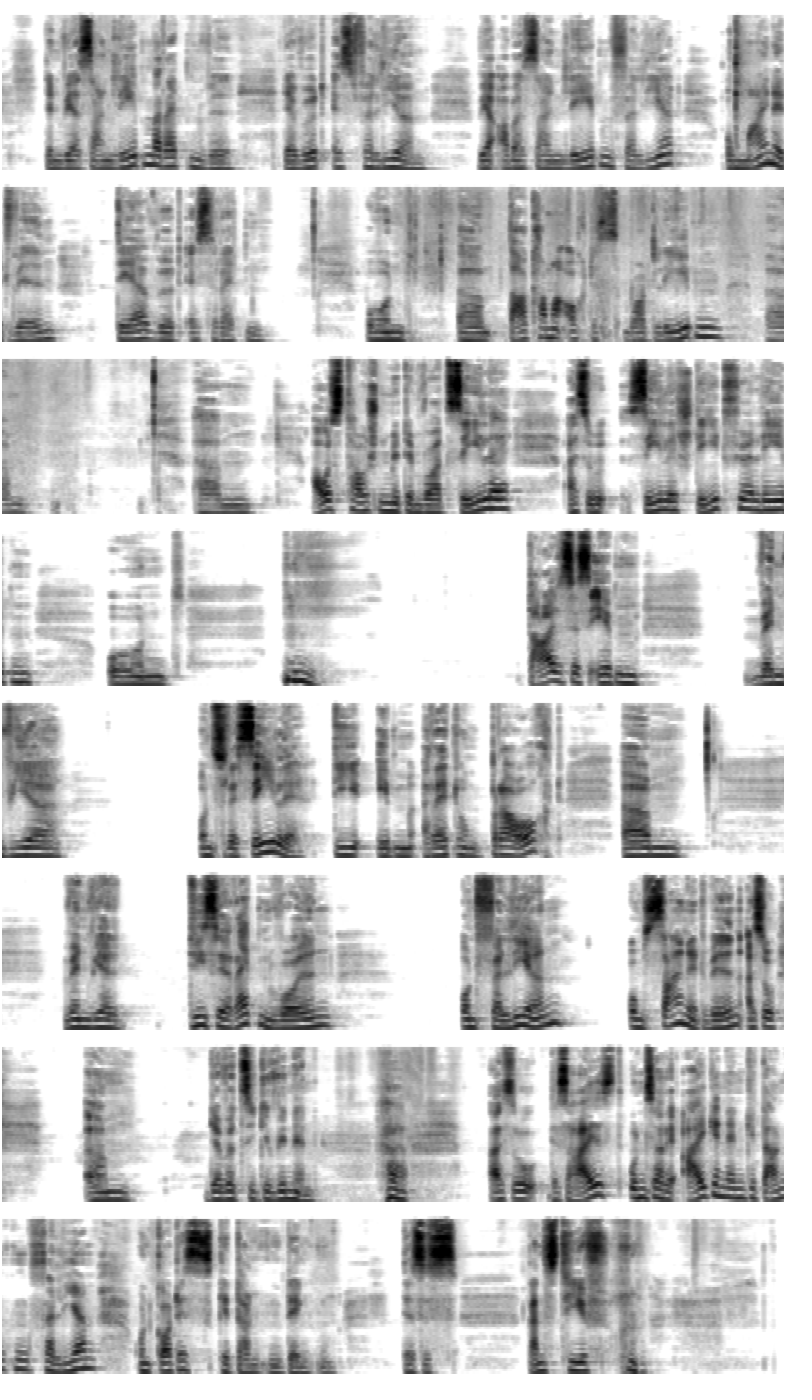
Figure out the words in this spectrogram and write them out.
Denn wer sein Leben retten will, der wird es verlieren. Wer aber sein Leben verliert um meinetwillen, der wird es retten. Und ähm, da kann man auch das Wort Leben ähm, ähm, austauschen mit dem Wort Seele. Also Seele steht für Leben und da ist es eben, wenn wir unsere Seele, die eben Rettung braucht, ähm, wenn wir diese retten wollen und verlieren, um seinetwillen, also ähm, der wird sie gewinnen. Also das heißt, unsere eigenen Gedanken verlieren und Gottes Gedanken denken. Das ist ganz tief.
